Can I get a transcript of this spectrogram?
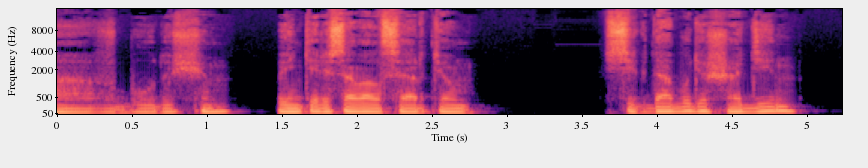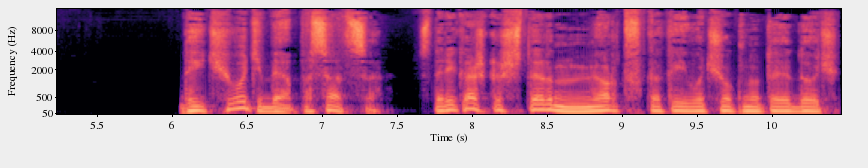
А в будущем, поинтересовался Артем, всегда будешь один? Да и чего тебя опасаться? Старикашка Штерн мертв, как и его чокнутая дочь.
